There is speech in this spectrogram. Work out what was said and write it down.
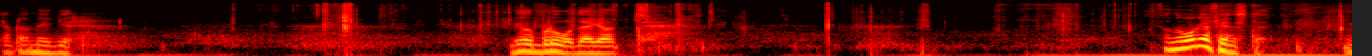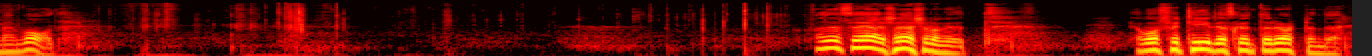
Jävla myggor. Gubbblod är gött. Några finns det. Men vad? Ja, det är så här, så här ser de ut. Jag var för tidig, jag ska inte ha rört den där.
